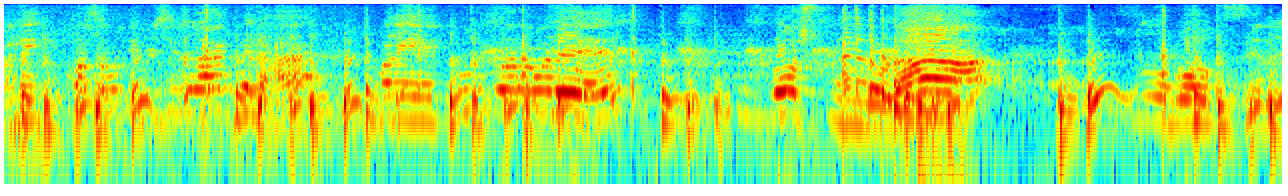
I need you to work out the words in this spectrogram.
মানে খরচাপাতি বেশি লাগবে না মানে তুই তো আমারে দশ পনেরোটা যুবক ছেলে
